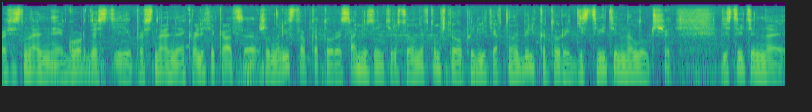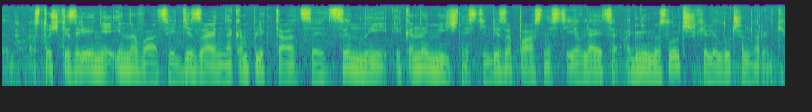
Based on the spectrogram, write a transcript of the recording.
профессиональная гордость и профессиональная квалификация журналистов, которые сами заинтересованы в том, чтобы определить автомобиль, который действительно лучший. Действительно, с точки зрения инноваций, дизайна, комплектации, цены, экономичности, безопасности является одним из лучших или лучшим на рынке.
